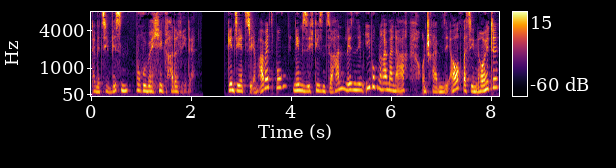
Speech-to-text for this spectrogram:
damit Sie wissen, worüber ich hier gerade rede. Gehen Sie jetzt zu Ihrem Arbeitsbogen, nehmen Sie sich diesen zur Hand, lesen Sie im E-Book noch einmal nach und schreiben Sie auf, was Ihnen heute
